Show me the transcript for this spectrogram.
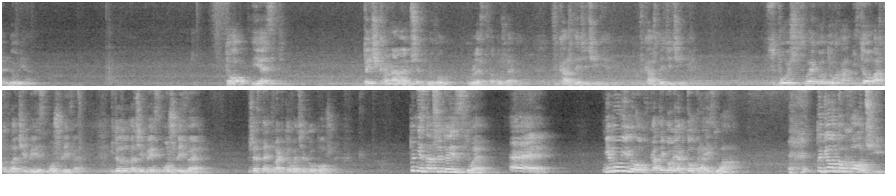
Halleluja. To jest być kanałem przepływu Królestwa Bożego. W każdej dziedzinie. W każdej dziedzinie. Spójrz swojego ducha i zobacz, co dla Ciebie jest możliwe. I to, co dla Ciebie jest możliwe, przestań traktować jako Boże. To nie znaczy, że to jest złe. Eee! Nie mówimy o w kategoriach dobra i zła. To nie o to chodzi.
